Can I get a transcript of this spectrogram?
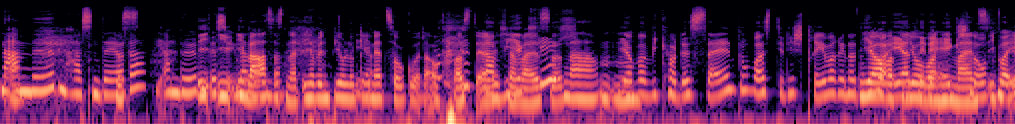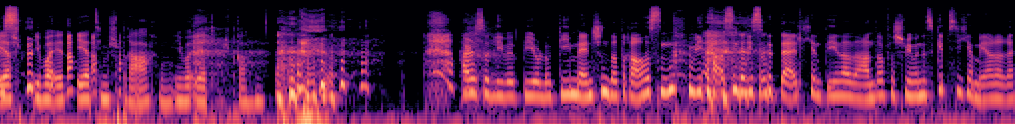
Na, Ah. Amöben hassen die, Das- oder? Die Amöben, Ich, ich, ich weiß es nicht. Ich habe in Biologie Ja. nicht so gut aufgepasst, Na, ehrlicherweise. Na, mm. Ja, aber wie kann das sein? Du warst ja die Streberin und ich ja, war aber eher Bio die, war. Ich war, eher, ich war eher, eher Team Sprachen. Ich war eher Team Sprachen. Also, liebe Biologie-Menschen da draußen, wir hassen diese Teilchen, die ineinander verschwimmen. Es gibt sicher mehrere.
